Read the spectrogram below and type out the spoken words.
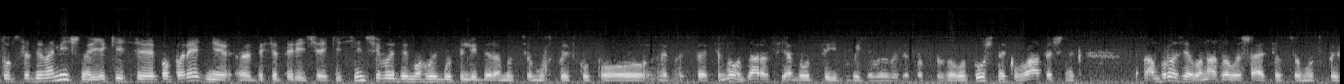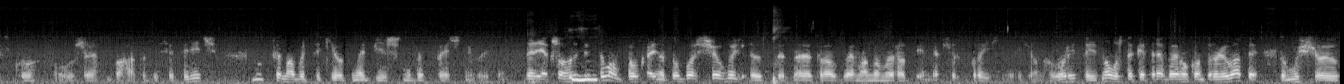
тут все динамічно. Якісь е, попередні е, десятиріччя, якісь інші види могли бути лідерами в цьому списку по небезпеці. Ну от зараз я би оці виділив тобто золотушник, латочник. Амброзія вона залишається в цьому списку вже багато десятиріч. Ну це, мабуть, такі от найбільш небезпечні види. Якщо говорити в цілому про Україну, то борщовий е, це проблема номер один, якщо про їхній регіон говорити. І знову ж таки треба його контролювати, тому що в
